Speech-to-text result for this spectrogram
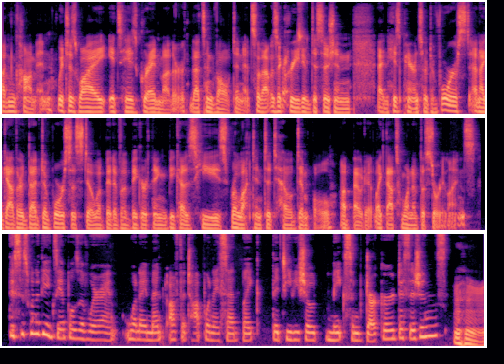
uncommon, which is why it's his grandmother that's involved in it. So that was a Right. creative decision, and his parents are divorced. And I gathered that divorce is still a bit of a bigger thing because he's reluctant to tell Dimple about it. Like that's one of the storylines. This is one of the examples of where I when I meant off the top when I said like the TV show makes some darker decisions. hmm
